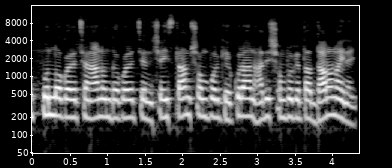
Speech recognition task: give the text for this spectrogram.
উৎপন্ন করেছেন, আনন্দ করেছেন। সেই ইসলাম সম্পর্কে, কোরআন, হাদিস সম্পর্কে তার ধারণাই নাই।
